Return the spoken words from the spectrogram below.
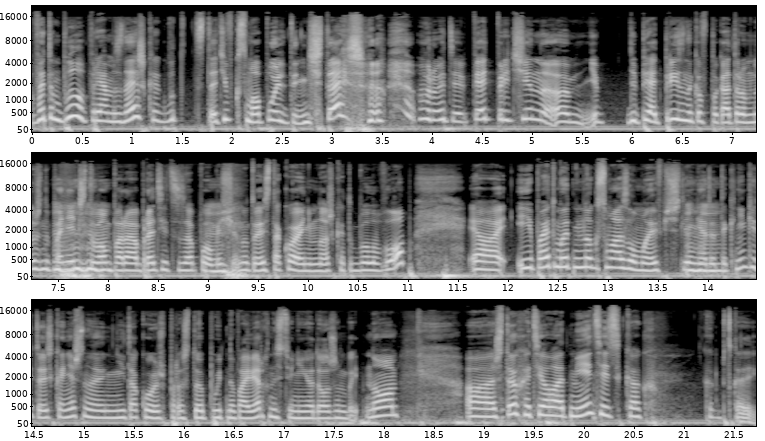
в этом было прям, знаешь, как будто статью в Космополите не читаешь. Вроде пять причин, э, пять признаков, по которым нужно понять, что вам пора обратиться за помощью. Ну, то есть такое немножко это было в лоб. Э, и поэтому это немного смазало мое впечатление от этой книги. То есть, конечно, не такой уж простой путь на поверхность у нее должен быть. Но э, что я хотела отметить, как как бы сказать,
